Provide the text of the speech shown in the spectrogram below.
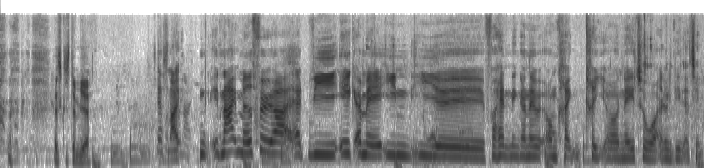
Jeg skal stemme ja. Jeg nej. Et nej medfører, at vi ikke er med i, i øh, forhandlingerne omkring krig og NATO og alle de der ting.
